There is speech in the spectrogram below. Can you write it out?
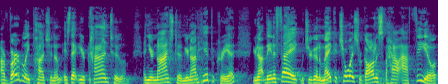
or verbally punching them, is that you're kind to them and you're nice to them. You're not a hypocrite. You're not being a fake, but you're going to make a choice regardless of how I feel.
